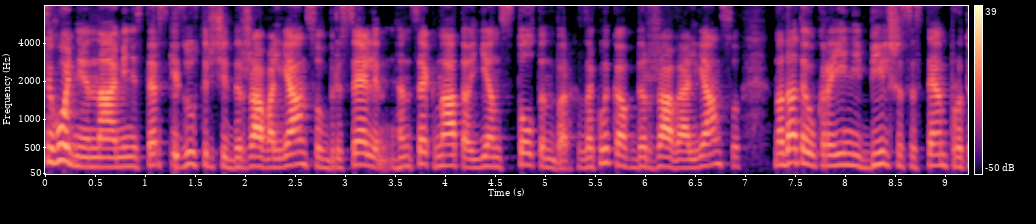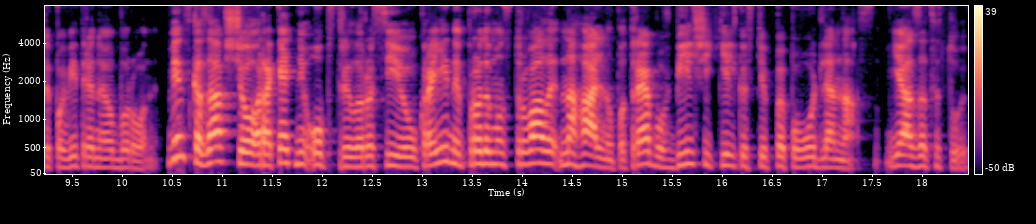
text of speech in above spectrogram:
Сьогодні на міністерській зустрічі держав Альянсу в Брюсселі генсек НАТО Єнс Столтенберг закликав держави Альянсу надати Україні більше систем протиповітряної оборони. Він сказав, що ракетні обстріли Росії України продемонстрували нагальну потребу в більшій кількості ППО для нас. Я зацитую.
